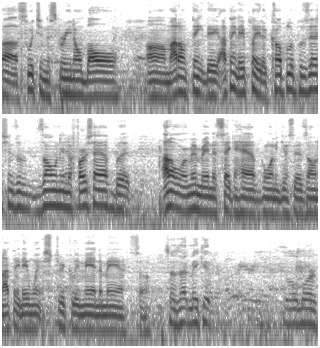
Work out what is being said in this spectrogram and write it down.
uh, switching the screen on ball. Um, I don't think they. I think they played a couple of possessions of zone in the first half, but I don't remember in the second half going against their zone. I think they went strictly man to man. So. So does that make it a little more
